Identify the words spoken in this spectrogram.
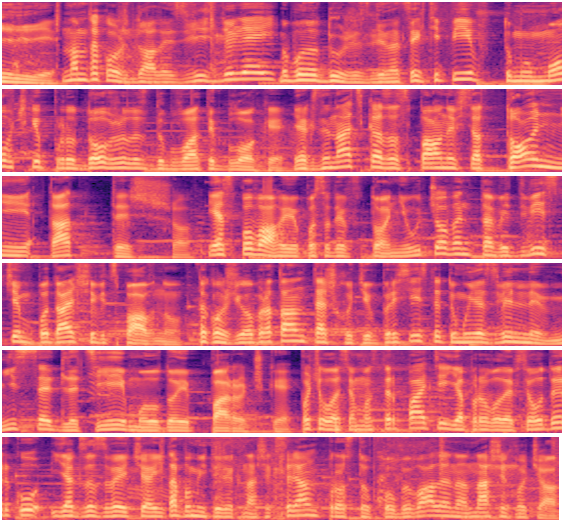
Біллі. Нам також дали звіздюлей. Ми були дуже злі на цих типів, тому мовчки продовжили здобувати блоки. Як зненацька заспавнився Тонні та. Ти що? Я з повагою посадив Тоні у човен та відвіз чим подальше від спавну. Також його братан теж хотів присісти, тому я звільнив місце для цієї молодої парочки. Почалося монстерпаті, я провалився у дирку, як зазвичай, та помітив, як наших селян просто побивали на наших очах.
